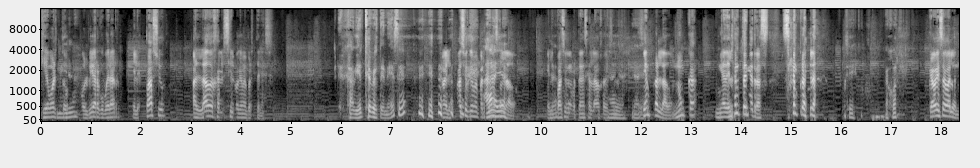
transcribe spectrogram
Y he vuelto, Mira. volví a recuperar el espacio al lado de Javier Silva que me pertenece. Javier te pertenece. No, el espacio que me pertenece Ah, al lado. El Ya. espacio que me pertenece al lado de Javier Ah, Silva. ya, ya, ya. Siempre al lado, nunca ni adelante ni atrás. Siempre al lado. Sí, mejor. Cabeza balón.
